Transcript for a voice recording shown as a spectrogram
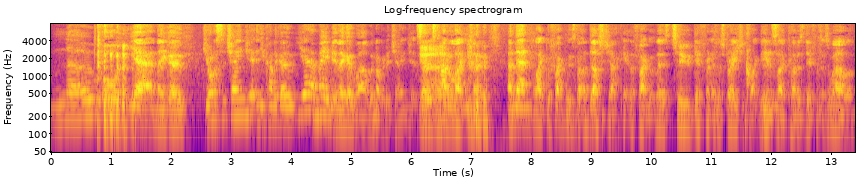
no, or yeah, and they go. Do you want us to change it? And you kind of go, yeah, maybe. And they go, well, we're not going to change it. So it's kind of like, you know, and then like the fact that it's got a dust jacket, the fact that there's two different illustrations, like the Mm. inside cover's different as well, and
